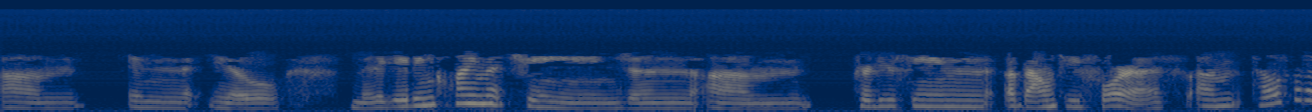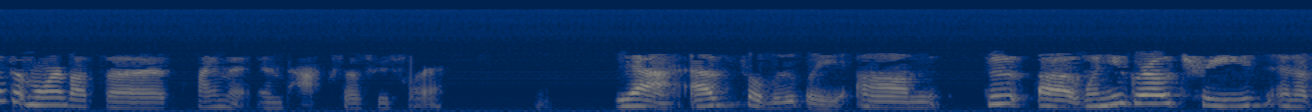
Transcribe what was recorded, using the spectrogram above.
um, in, you know, mitigating climate change and um, producing a bounty for us. Um, tell us a little bit more about the climate impacts of food forests. Yeah, absolutely. Um, uh, when you grow trees in a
